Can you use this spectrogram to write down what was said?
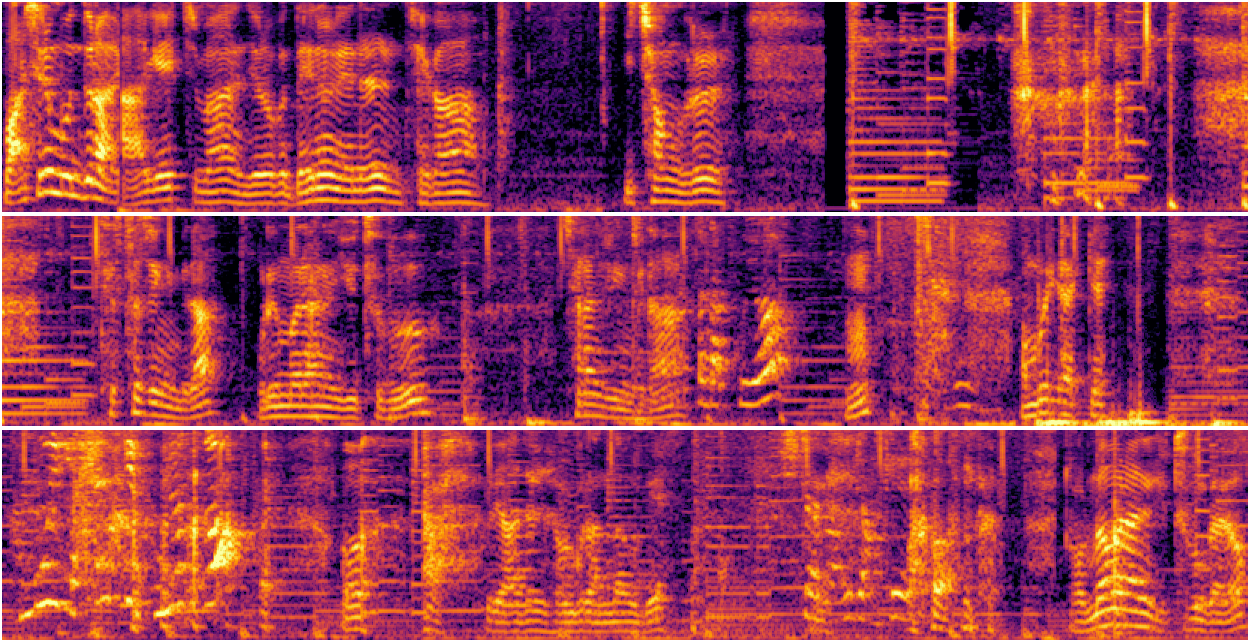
뭐 아시는 분들은 알- 알겠지만 여러분 내년에는 제가 이청을 테스터 중입니다. 오랜만에 하는 유튜브 촬영 중입니다. 아빠 나 보여? 응? 안 보이게 할게. 안 보이게 할 게 보였어? 어. 아, 우리 아들 얼굴 안 나오게. 진짜 나오지 않게 얼마만에 하는 유튜브인가요?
